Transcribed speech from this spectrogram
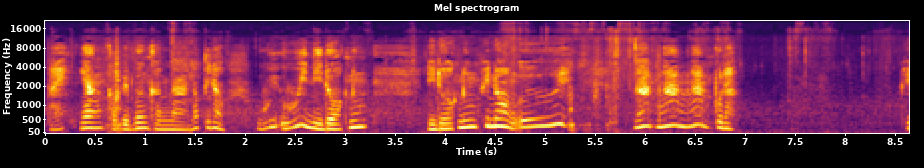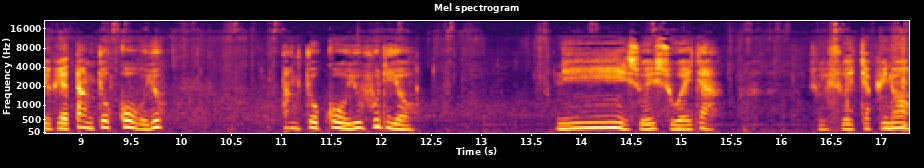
ไปย่างเขาไปเบิ่งข้างหน้าเนาะพี่น้องอุ้ยอุ้ยนี่ดอกหนึงนี่ดอกหนึงพี่น้องเอ้ยงามงามงามปุ่นนะเพียเพียตั้งโจโก้อยู่ตั้งโจโก้อยู่ผู้เดียว นี่สวยสวยจ้ะสวยสวยจ้ะพี่น้อง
